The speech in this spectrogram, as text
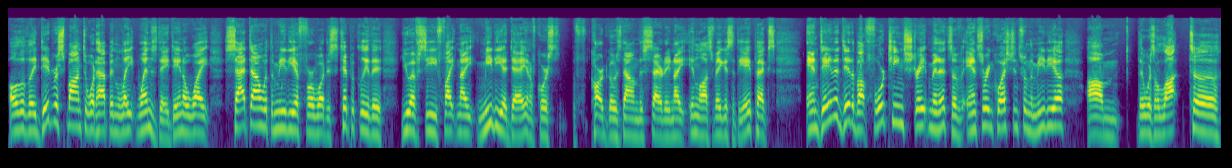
although they did respond to what happened late Wednesday. Dana White sat down with the media for what is typically the UFC Fight Night Media Day. And of course, the card goes down this Saturday night in Las Vegas at the Apex. And Dana did about 14 straight minutes of answering questions from the media. Um, there was a lot to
